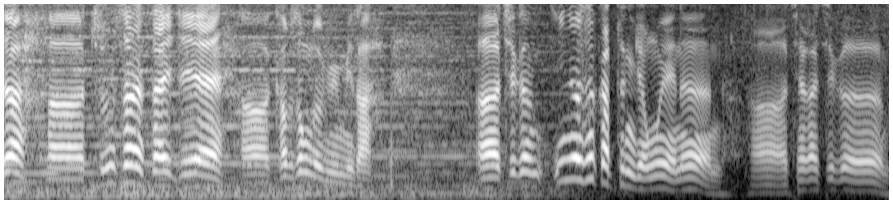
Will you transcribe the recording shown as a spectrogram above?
자, 어, 준수한 사이즈의 어, 감성돔입니다. 아, 지금 이 녀석 같은 경우에는 어, 제가 지금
